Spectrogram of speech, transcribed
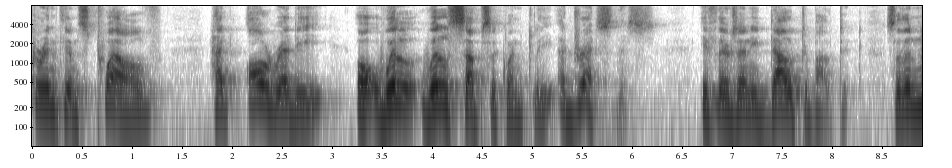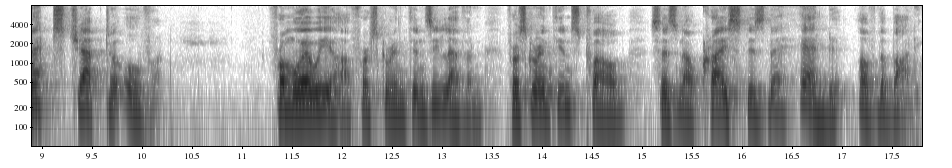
Corinthians 12 had already or will, will subsequently address this if there's any doubt about it. So the next chapter over, from where we are, 1 Corinthians 11, 1 Corinthians 12 says, Now Christ is the head of the body.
